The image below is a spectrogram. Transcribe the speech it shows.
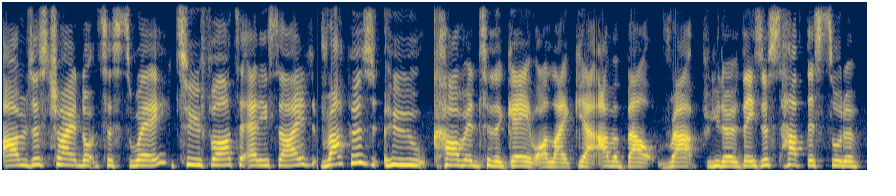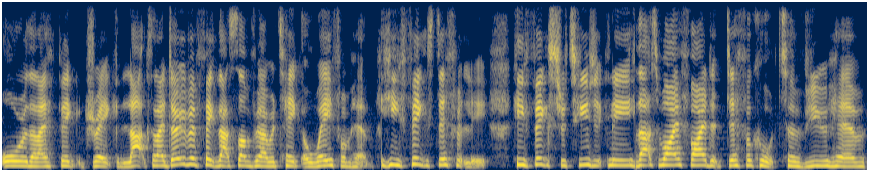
I'm just trying not to sway too far to any side. Rappers who come into the game are like, yeah, I'm about rap. You know, they just have this sort of aura that I think Drake lacks. And I don't even think that's something I would take away from him. He thinks differently, he thinks strategically. That's why I find it difficult difficult to view him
